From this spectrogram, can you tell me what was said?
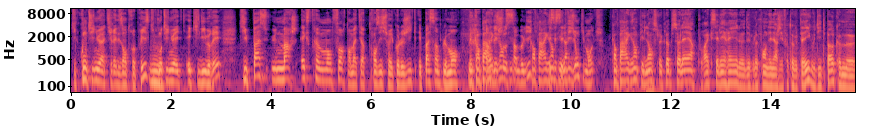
qui continue à attirer des entreprises, qui mmh. continue à être équilibrée, qui passe une marche extrêmement forte en matière de transition écologique et pas simplement Mais quand par, des choses symboliques. Quand par exemple, c'est cette vision qui manque. Quand par exemple il lance le club solaire pour accélérer le développement de l'énergie photovoltaïque, vous dites pas comme euh,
